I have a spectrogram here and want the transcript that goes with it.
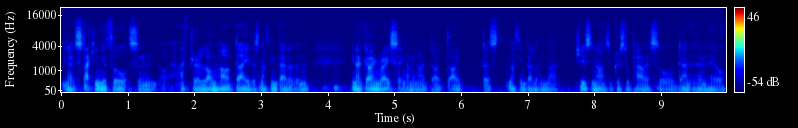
you know stacking your thoughts. And after a long hard day, there's nothing better than you know going racing. I mean, I, I, I, there's nothing better than that. Tuesday nights at Crystal Palace or down at Herne Hill.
